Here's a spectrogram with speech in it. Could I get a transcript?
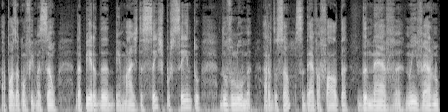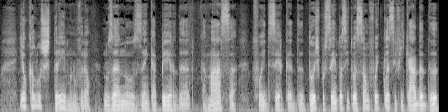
após a confirmação da perda em mais de 6% do volume. A redução se deve à falta de neve no inverno e ao calor extremo no verão. Nos anos em que a perda da massa foi de cerca de 2%, a situação foi classificada de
